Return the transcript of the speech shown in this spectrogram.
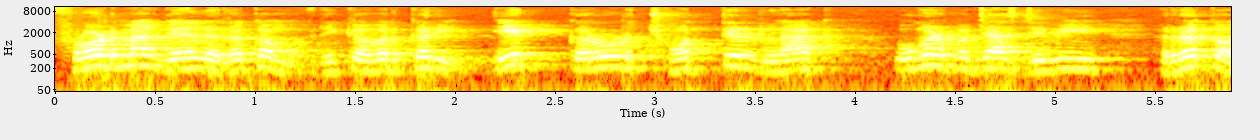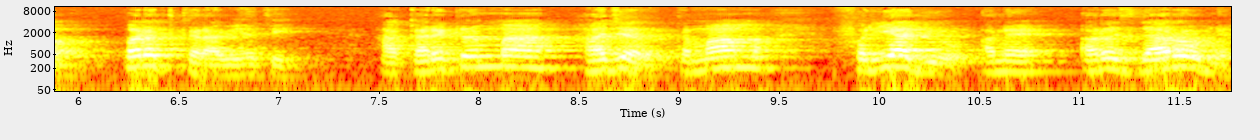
ફ્રોડમાં ગયેલ રકમ રિકવર કરી એક કરોડ છોતેર લાખ ઓગણપચાસ જેવી રકમ પરત કરાવી હતી. આ કાર્યક્રમમાં હાજર તમામ ફરિયાદીઓ અને અરજદારોને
